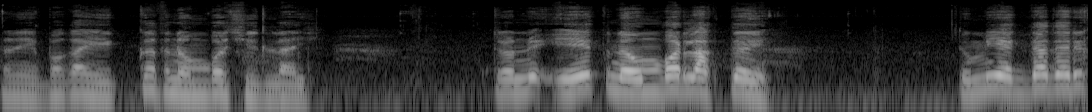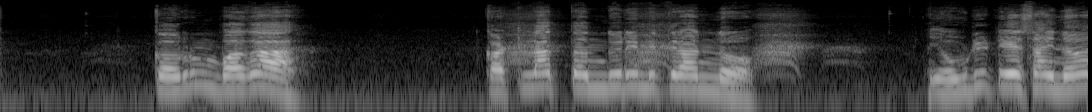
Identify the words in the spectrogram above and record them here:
तर हे बघा एकच नंबर शिजलाय. मित्रांनो एक नंबर लागतंय. तुम्ही एकदा तरी करून बघा. कटला तंदुरी मित्रांनो. एवढी टेस्ट आहे ना?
